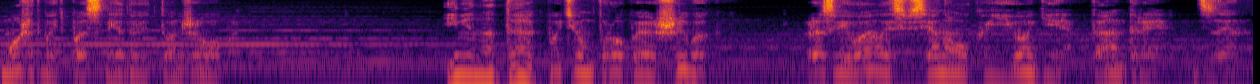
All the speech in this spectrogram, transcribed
может быть, последует тот же опыт. Именно так, путем проб и ошибок, развивалась вся наука йоги, тантры, дзен.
